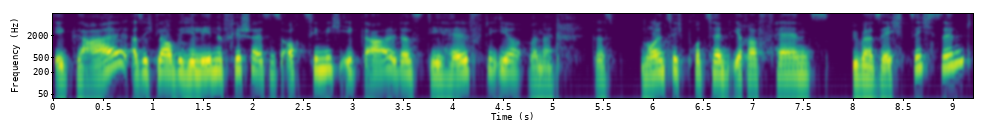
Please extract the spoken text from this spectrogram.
egal. Also ich glaube, Helene Fischer ist es auch ziemlich egal, dass die Hälfte ihr, nein, dass 90 Prozent ihrer Fans über 60 sind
